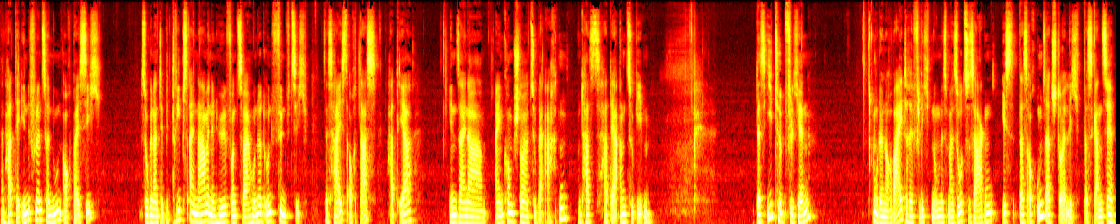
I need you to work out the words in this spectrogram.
dann hat der Influencer nun auch bei sich sogenannte Betriebseinnahmen in Höhe von 250. Das heißt, auch das hat er in seiner Einkommensteuer zu beachten und hat, hat er anzugeben. Das i-Tüpfelchen oder noch weitere Pflichten, um es mal so zu sagen, ist, dass auch umsatzsteuerlich das Ganze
